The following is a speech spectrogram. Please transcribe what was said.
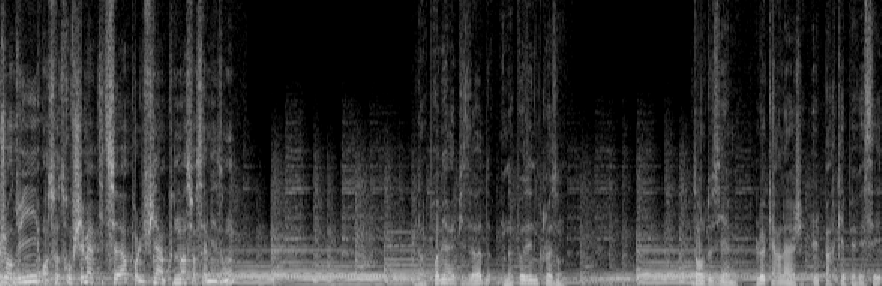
Aujourd'hui, on se retrouve chez ma petite sœur pour lui filer un coup de main sur sa maison. Dans le premier épisode, on a posé une cloison. Dans le deuxième, le carrelage et le parquet PVC.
